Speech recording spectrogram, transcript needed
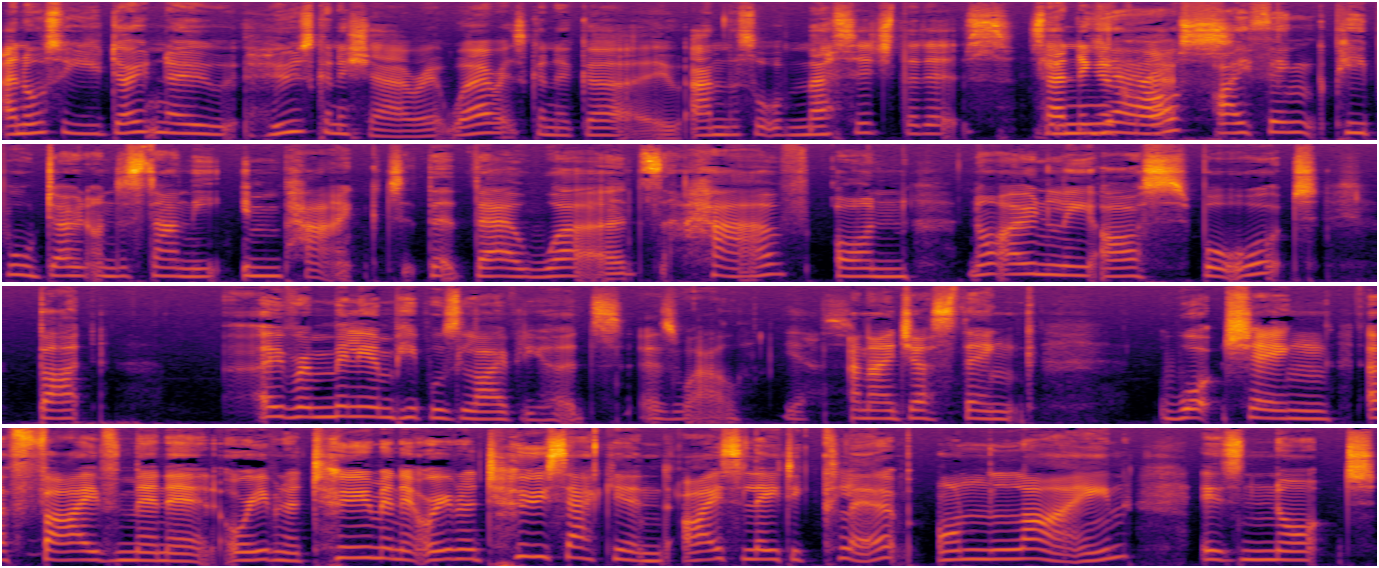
And also, you don't know who's going to share it, where it's going to go, and the sort of message that it's sending yeah, across. I think people don't understand the impact that their words have on not only our sport, but over a million people's livelihoods as well. Yes. And I just think watching a five minute or even a two minute or even a two second isolated clip online is not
